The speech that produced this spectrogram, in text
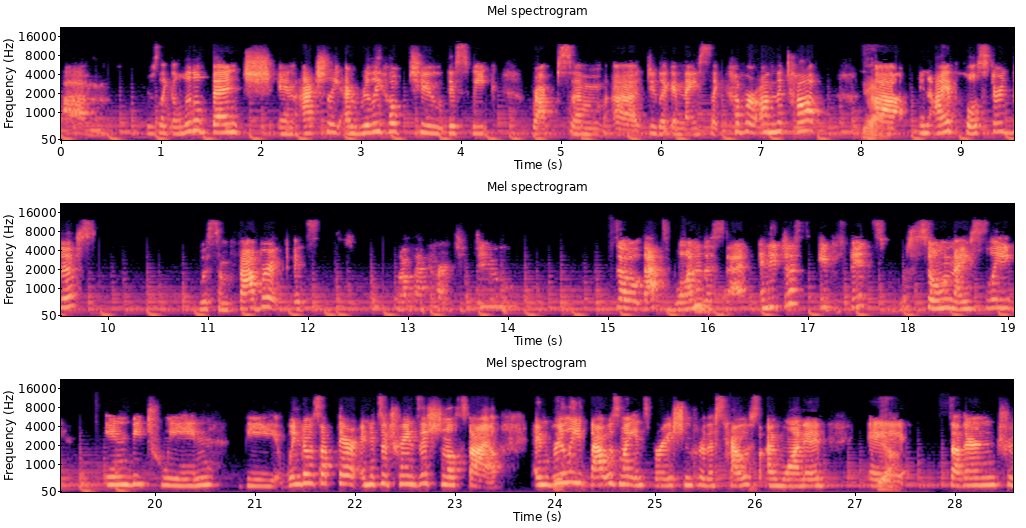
Um, there's like a little bench and actually i really hope to this week wrap some uh, do like a nice like cover on the top yeah uh, and i upholstered this with some fabric it's not that hard to do so that's one of the set and it just it fits so nicely in between the windows up there and it's a transitional style and really that was my inspiration for this house i wanted a yeah southern tr-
